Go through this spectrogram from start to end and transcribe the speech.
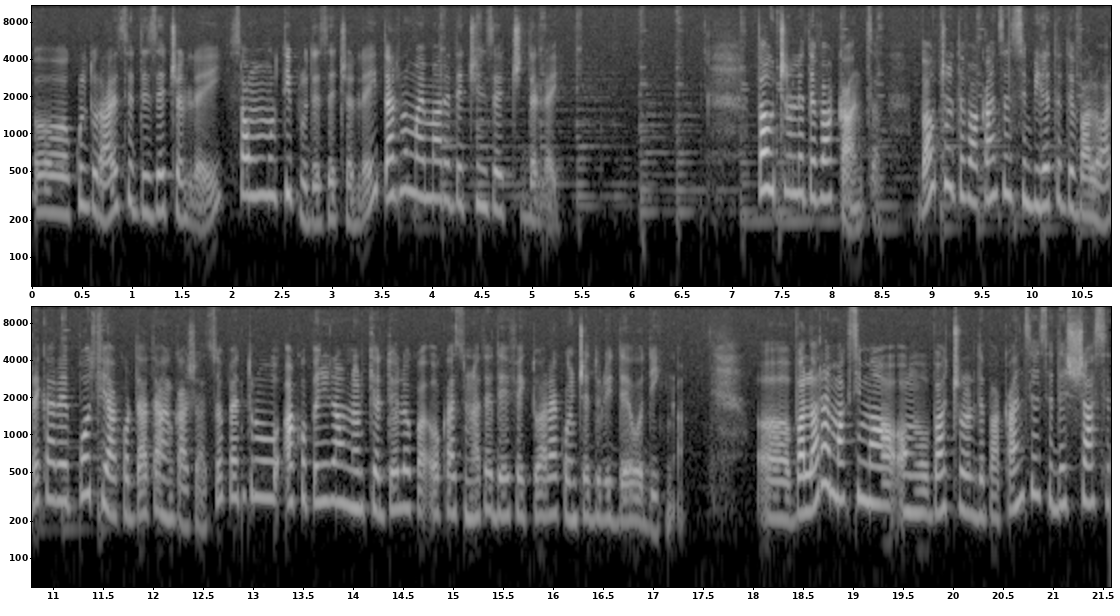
uh, cultural este de 10 lei sau un multiplu de 10 lei, dar nu mai mare de 50 de lei. Voucherele de vacanță. Voucherele de vacanță sunt bilete de valoare care pot fi acordate angajaților pentru acoperirea unor cheltuieli ocazionate de efectuarea concediului de odihnă. Uh, valoarea maximă a voucherelor de vacanțe este de, 6,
